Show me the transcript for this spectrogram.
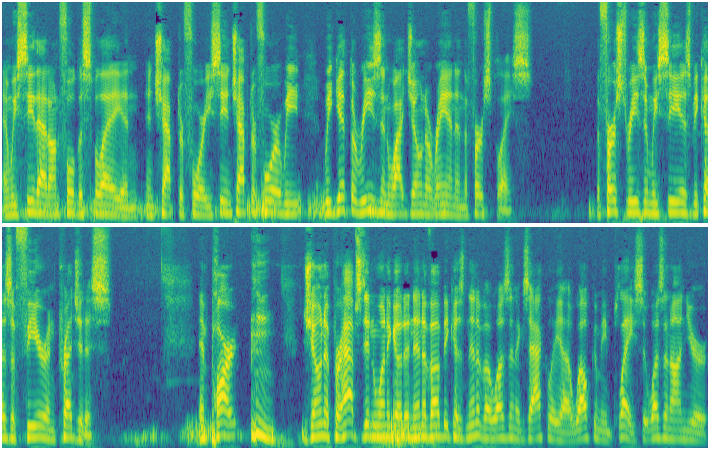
And we see that on full display in, in chapter 4. You see, in chapter 4, we, we get the reason why Jonah ran in the first place. The first reason we see is because of fear and prejudice. In part, Jonah perhaps didn't want to go to Nineveh because Nineveh wasn't exactly a welcoming place. It wasn't on your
